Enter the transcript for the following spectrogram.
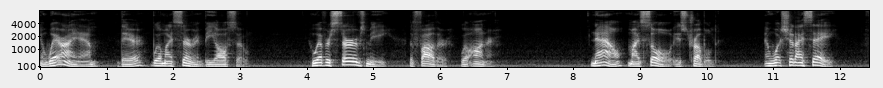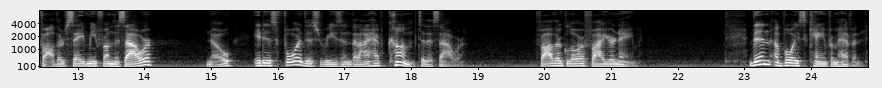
and where I am, there will my servant be also. Whoever serves me, the Father will honor. Now my soul is troubled. And what should I say? Father, save me from this hour? No, it is for this reason that I have come to this hour. Father, glorify your name. Then a voice came from heaven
